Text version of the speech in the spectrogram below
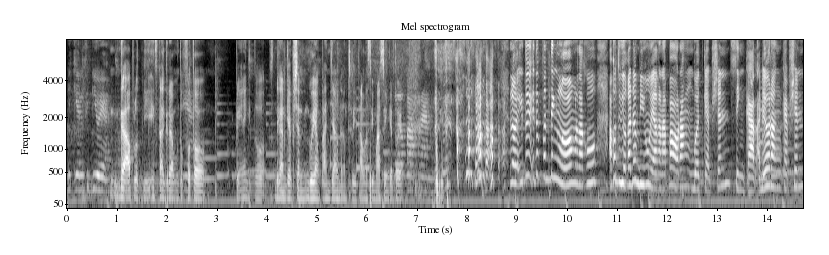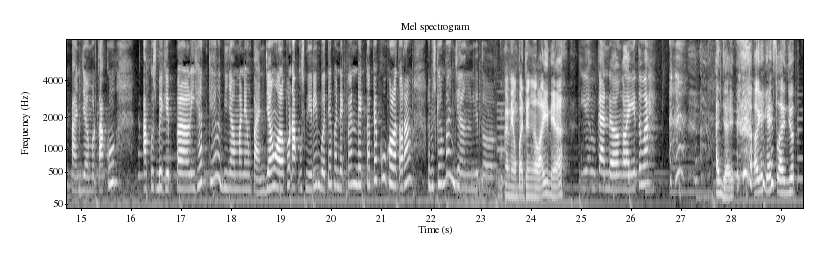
bikin video ya? Nggak upload di Instagram untuk foto pengennya gitu dengan caption gue yang panjang dengan cerita masing-masing gitu ya. Keren loh itu itu penting loh menurut aku. Aku juga kadang bingung ya kenapa orang buat caption singkat. Ada orang caption panjang. Menurut aku aku sebagai pelihat kayak lebih nyaman yang panjang walaupun aku sendiri buatnya pendek-pendek. Tapi aku kalau liat orang lebih suka yang panjang gitu. Bukan yang panjang yang lain ya. Iya bukan dong. Kalau yang itu mah. Anjay. Oke guys lanjut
